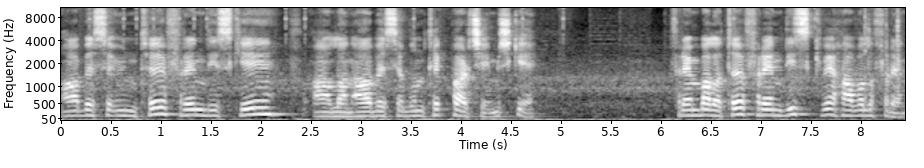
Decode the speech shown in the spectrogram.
ABS ünite, fren diski. Aa lan ABS bunun tek parçaymış ki. Fren balatı, fren disk ve havalı fren.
